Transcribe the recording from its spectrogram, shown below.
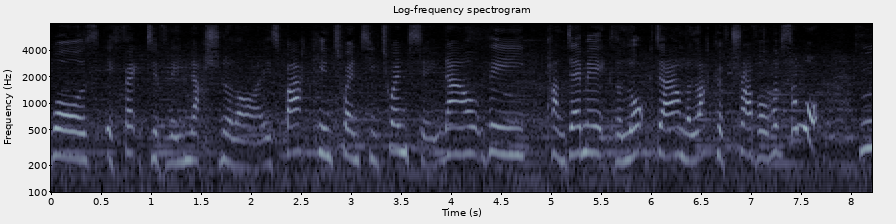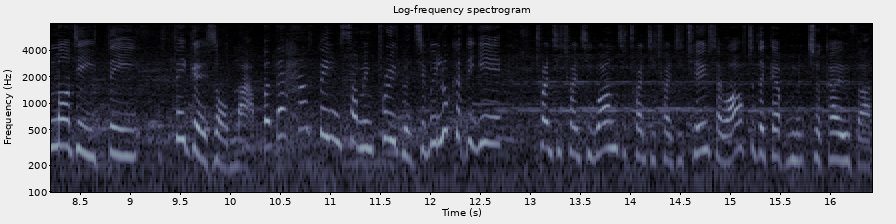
was effectively nationalised back in 2020. Now, the pandemic, the lockdown, the lack of travel have somewhat muddied the figures on that, but there have been some improvements. If we look at the year 2021 to 2022, so after the government took over,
